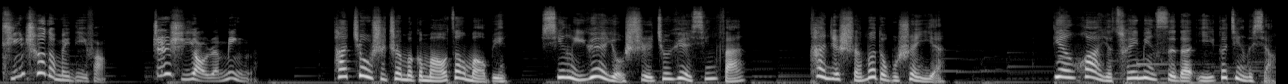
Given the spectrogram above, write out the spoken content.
停车都没地方，真是要人命了。他就是这么个毛躁毛病，心里越有事就越心烦，看见什么都不顺眼。电话也催命似的，一个劲的响。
